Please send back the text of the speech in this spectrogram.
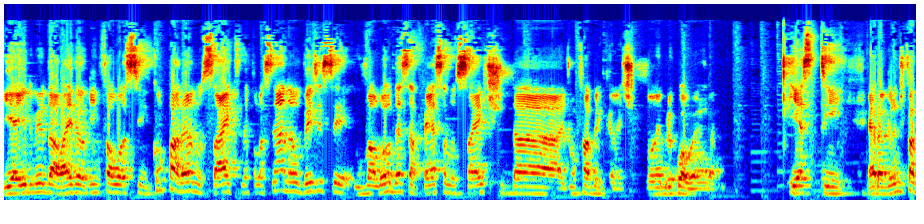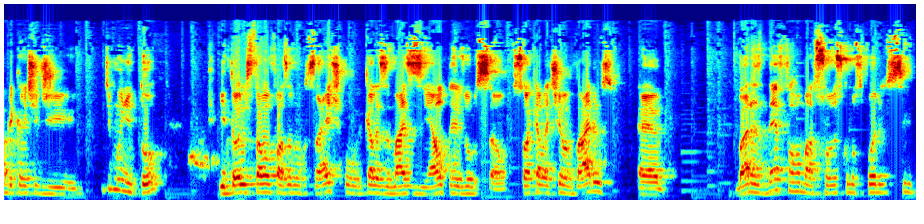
E aí, no meio da live, alguém falou assim, comparando os sites, né? Falou assim: ah, não, veja esse, o valor dessa peça no site da, de um fabricante. Não lembro qual era. E assim, era um grande fabricante de, de monitor. Então eles estavam fazendo um site com aquelas imagens em alta resolução, só que ela tinha vários, é, várias deformações, como se fossem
